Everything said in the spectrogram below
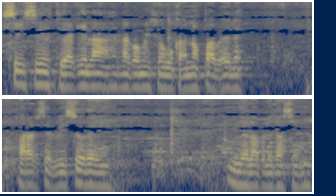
Sí, sí, estoy aquí en la, comisión buscando unos papeles para el servicio de, de la aplicación.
